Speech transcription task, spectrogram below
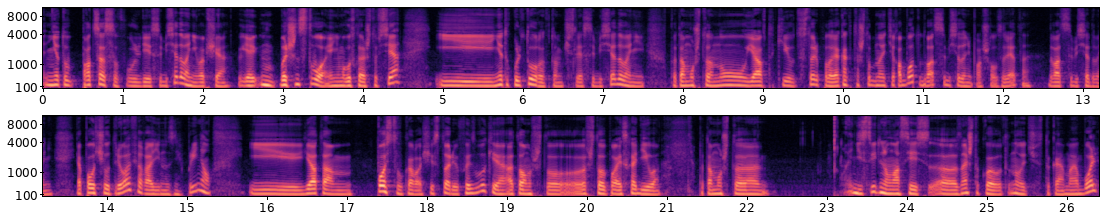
нету процессов у людей собеседований вообще. Я, ну, большинство, я не могу сказать, что все, и нету культуры, в том числе собеседований, потому что, ну, я в такие вот истории подал. Я как-то, чтобы найти работу, 20 собеседований прошел за лето, 20 собеседований. Я получил три оффера, один из них принял, и я там постил, короче, историю в Фейсбуке о том, что, что происходило, потому что действительно у нас есть, э, знаешь, такое вот, ну, такая моя боль,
